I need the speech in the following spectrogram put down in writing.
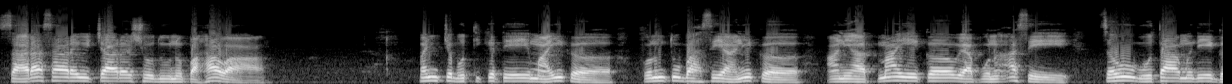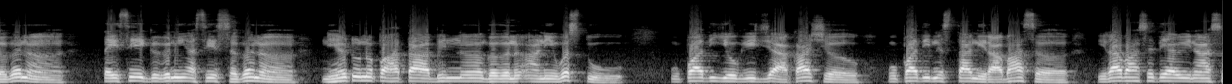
सारासार विचार शोधून पहावा. पंचभूतिकते माईक परंतु भासे अनेक आणि आत्मा एक व्यापून असे. चौभूतामध्ये गगन तैसे गगनी असे सगन निहटून पाहता अभिन्न गगन आणि वस्तू. उपाधी योगी जे आकाश उपाधी नसता निराभास निराभास ते अविनाश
